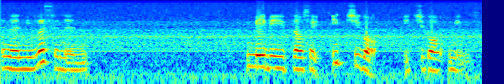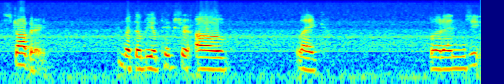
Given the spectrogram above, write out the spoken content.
And then you listen and maybe they'll say ichigo. Ichigo means strawberry. But there'll be a picture of like orange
